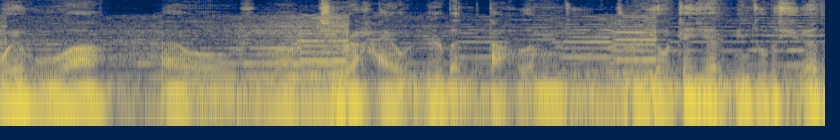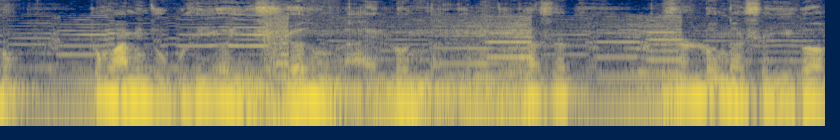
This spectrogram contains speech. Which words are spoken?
回鹘啊，还有什么？其实还有日本的大和民族，就是有这些民族的血统。中华民族不是一个以血统来论的一个民族，它是，它是论的是一个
